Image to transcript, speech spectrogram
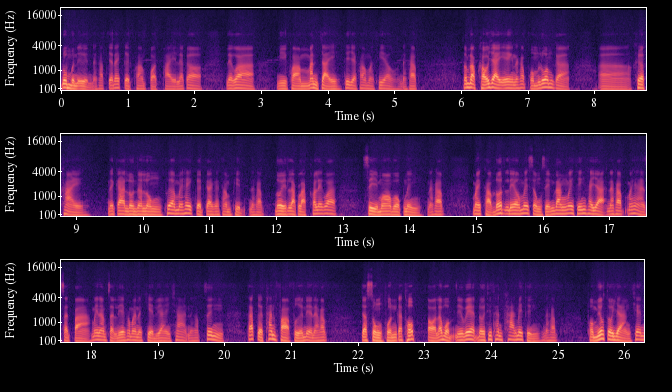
กลุ่มอื่นๆนะครับ จะได้เกิดความปลอดภัย แล้วก็เรียกว่ามีความมั่นใจที่จะเข้ามาเที่ยวนะครับสำหรับเขาใหญ่เองนะครับ ผมร่วมกับเครือข่ายในการรณรงค์เพื่อไม่ให้เกิดการกระทำผิดนะครับ โดยหลักๆเขาเรียกว่า 4 มบวก1นะครับ ไม่ขับรถเร็ว ไม่ส่งเสียงดัง ไม่ทิ้งขยะนะครับ ไม่ให้อาหารสัตว์ป่า ไม่นำสัตว์เลี้ยงเข้ามาในเขตอุทยาแห่งชาตินะครับ ซึ่งถ้าเกิดท่านฝ่าฝืนเนี่ยนะครับ จะส่งผลกระทบต่อระบบนิเวศ โดยที่ท่านคาดไม่ถึงนะครับ ผมยกตัวอย่างเช่น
